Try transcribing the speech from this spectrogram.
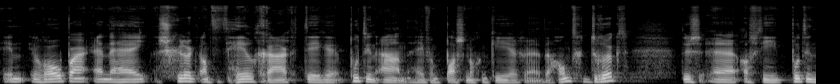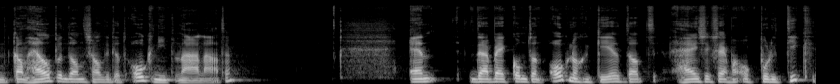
in Europa en hij schurkt altijd heel graag tegen Poetin aan. Hij heeft hem pas nog een keer eh, de hand gedrukt. Dus eh, als hij Poetin kan helpen, dan zal hij dat ook niet nalaten. En daarbij komt dan ook nog een keer dat hij zich zeg maar, ook politiek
